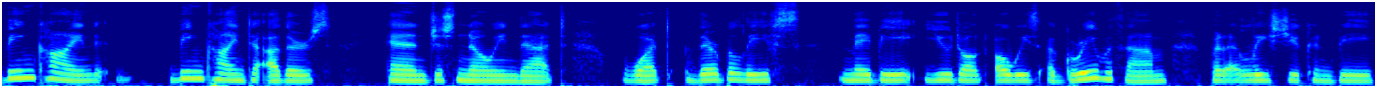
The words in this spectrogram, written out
being kind, being kind to others, and just knowing that what their beliefs maybe you don't always agree with them, but at least you can be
